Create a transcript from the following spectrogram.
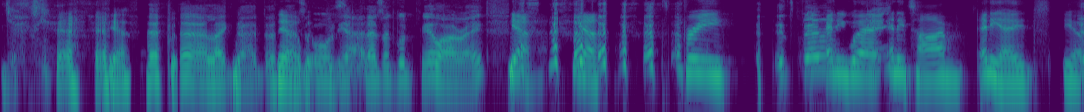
yeah, yeah. I like that. Yeah, that's old. yeah, that's a good pill. All right. Yeah, yeah. It's free. It's very anywhere, free. anytime, any age. Yeah,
